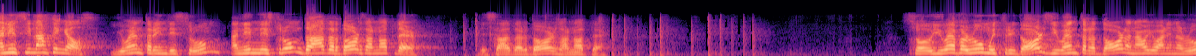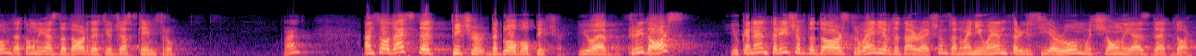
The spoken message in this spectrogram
And you see nothing else. You enter in this room, and in this room, the other doors are not there. These other doors are not there. So you have a room with three doors, you enter a door, and now you are in a room that only has the door that you just came through. Right? And so that's the picture, the global picture. You have three doors. You can enter each of the doors through any of the directions, and when you enter, you see a room which only has that door.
